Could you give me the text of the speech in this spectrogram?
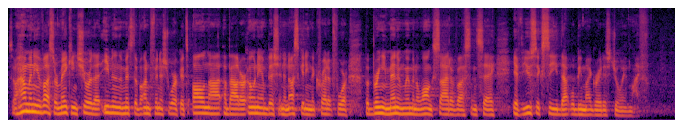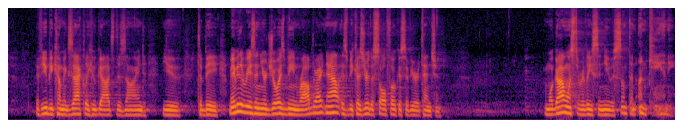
So, how many of us are making sure that even in the midst of unfinished work, it's all not about our own ambition and us getting the credit for, but bringing men and women alongside of us and say, if you succeed, that will be my greatest joy in life if you become exactly who God's designed you to be. Maybe the reason your joy is being robbed right now is because you're the sole focus of your attention. And what God wants to release in you is something uncanny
